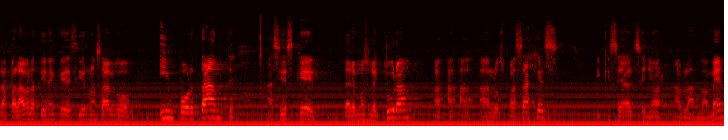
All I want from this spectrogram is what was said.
La palabra tiene que decirnos algo importante. Así es que daremos lectura a, los pasajes y que sea el Señor hablando. Amén.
